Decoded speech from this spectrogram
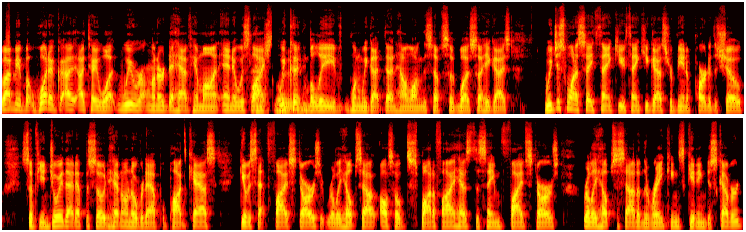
well, I mean, but what a, I, I tell you what, we were honored to have him on, and it was like Absolutely. we couldn't believe when we got done how long this episode was. So, hey guys, we just want to say thank you. Thank you guys for being a part of the show. So if you enjoyed that episode, head on over to Apple Podcasts, give us that five stars. It really helps out. Also, Spotify has the same five stars, really helps us out in the rankings getting discovered.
